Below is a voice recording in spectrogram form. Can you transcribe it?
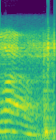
Wow.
